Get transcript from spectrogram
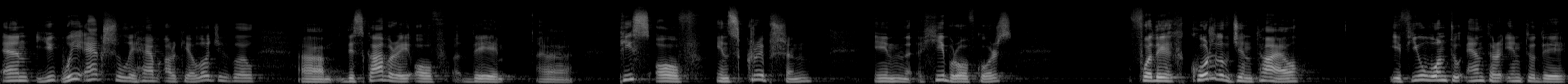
And you, we actually have archaeological um, discovery of the uh, piece of inscription in Hebrew, of course. For the court of Gentile, if you want to enter into the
